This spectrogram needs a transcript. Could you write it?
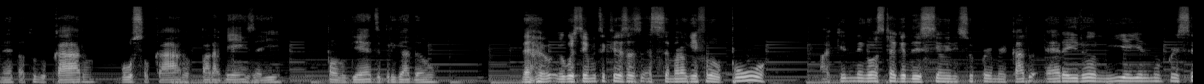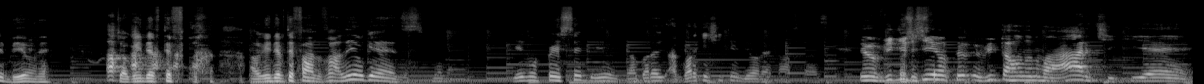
né? Tá tudo caro, bolso caro, parabéns aí, Paulo Guedes, brigadão. Né, eu, eu gostei muito que essa, essa semana alguém falou, pô, aquele negócio que agradeciam ele no supermercado era ironia e ele não percebeu, né? Que alguém deve ter alguém deve ter falado, valeu, Guedes. E ele não percebeu. Então agora, agora que a gente entendeu, né, aquela frase. Eu vi que, gente... tinha, eu vi que tá rolando uma arte que é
